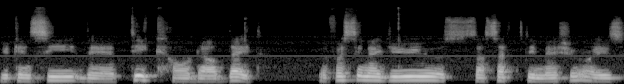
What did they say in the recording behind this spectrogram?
you can see the tick or the update. The first thing I do as a safety measure is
